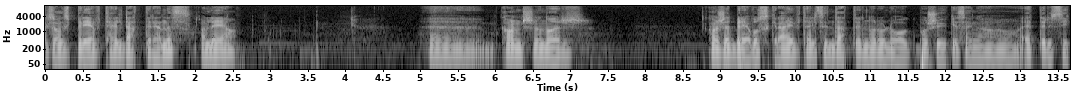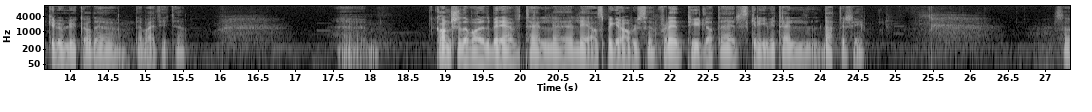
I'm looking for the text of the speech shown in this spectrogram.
Et slags brev til datteren hennes, Alea. Eh, kanskje når Kanskje et brev hun skrev til sin datter når hun lå på sjukesenga etter sykkelulykka, det, det veit jeg ikke. Eh, Kanskje det var et brev til eh, Leas begravelse, for det er tydelig at det er skrevet til datter si. Så,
